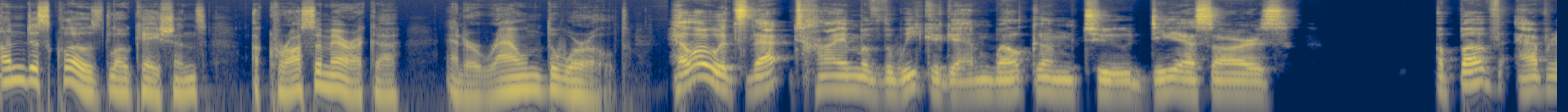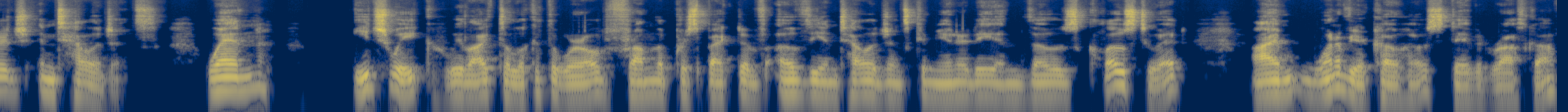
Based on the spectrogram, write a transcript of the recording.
undisclosed locations across America and around the world. Hello, it's that time of the week again. Welcome to DSR's Above Average Intelligence, when each week, we like to look at the world from the perspective of the intelligence community and those close to it. I'm one of your co hosts, David Rothkopf.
